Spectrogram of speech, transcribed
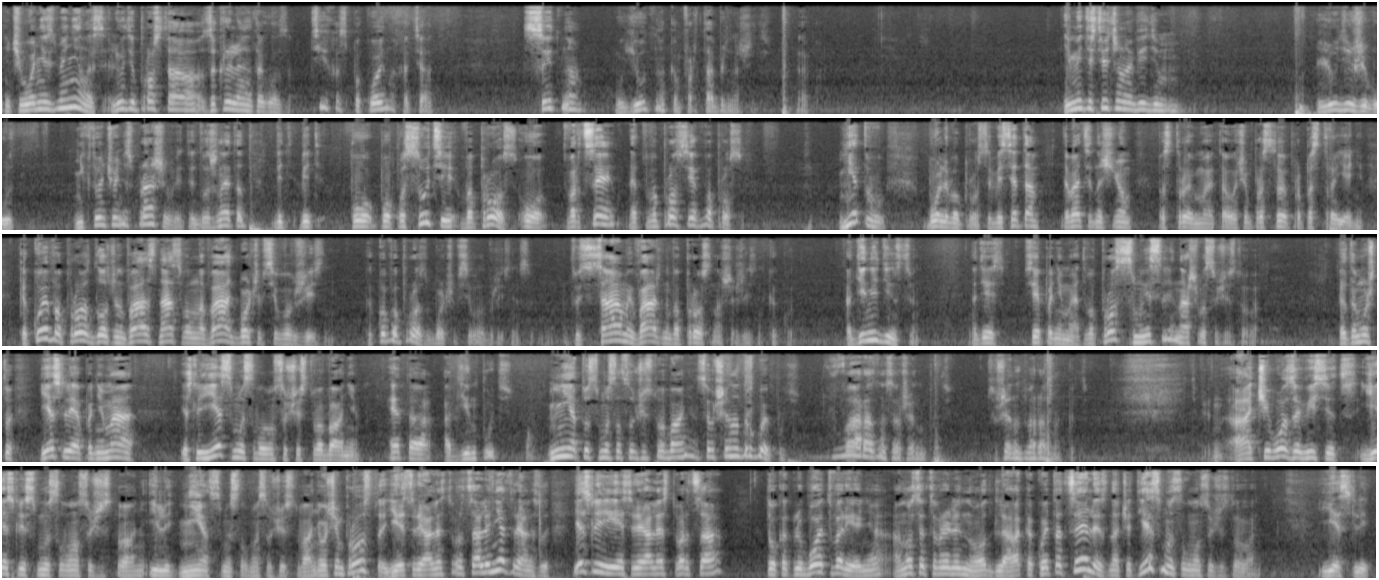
Ничего не изменилось. Люди просто закрыли на это глаза. Тихо, спокойно хотят. Сытно, уютно, комфортабельно жить. Так. И мы действительно видим, люди живут, никто ничего не спрашивает. И должна это, ведь, ведь по, по, по сути вопрос о Творце – это вопрос всех вопросов. Нет более вопросов. Ведь это, давайте начнем, построим это очень простое про построение. Какой вопрос должен вас, нас волновать больше всего в жизни? Какой вопрос больше всего в жизни? То есть самый важный вопрос в нашей жизни какой? Один единственный. Надеюсь, все понимают. Вопрос в смысле нашего существования. Потому что если я понимаю, если есть смысл в существовании, это один путь. Нету смысла существования, совершенно другой путь. Два разных совершенно пути. Совершенно два разных пути. А от чего зависит, есть ли смысл в существовании или нет смысла в существовании? Очень просто. Есть реальность Творца или нет реальности Если есть реальность Творца, то, как любое творение, оно сотворено для какой-то цели, значит, есть смысл в существовании. Если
